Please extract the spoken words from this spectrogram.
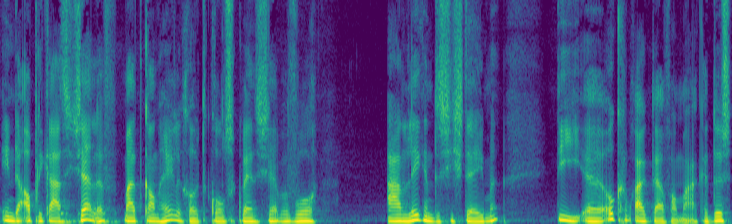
in de applicatie zelf, maar het kan hele grote consequenties hebben voor aanliggende systemen die ook gebruik daarvan maken. Dus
